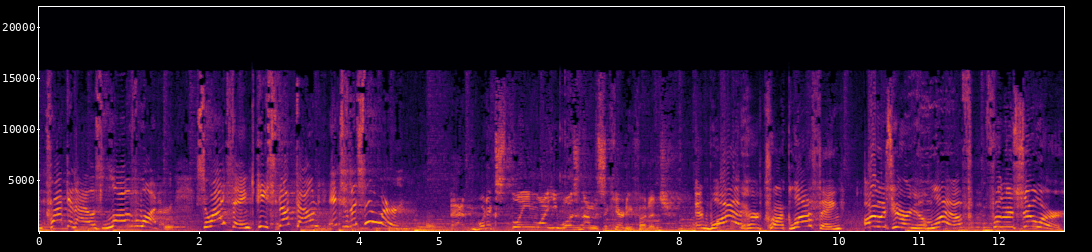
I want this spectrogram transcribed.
and crocodiles love water. So I think he snuck down into the sewer. That would explain why he wasn't on the security footage. And why I heard Croc laughing, I was hearing him laugh from the sewer.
